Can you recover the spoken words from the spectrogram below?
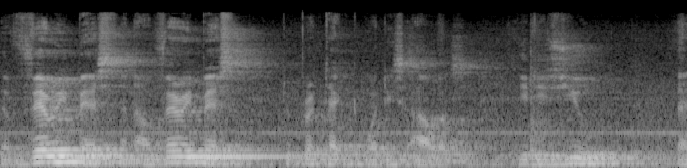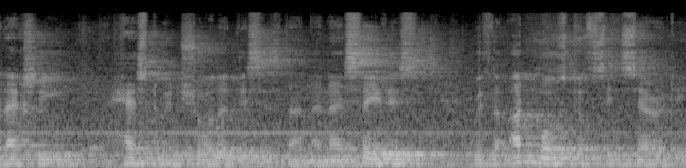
the very best and our very best to protect what is ours. It is you that actually has to ensure that this is done. And I say this with the utmost of sincerity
